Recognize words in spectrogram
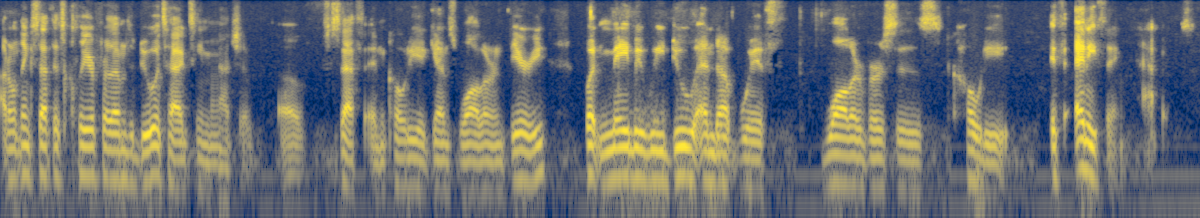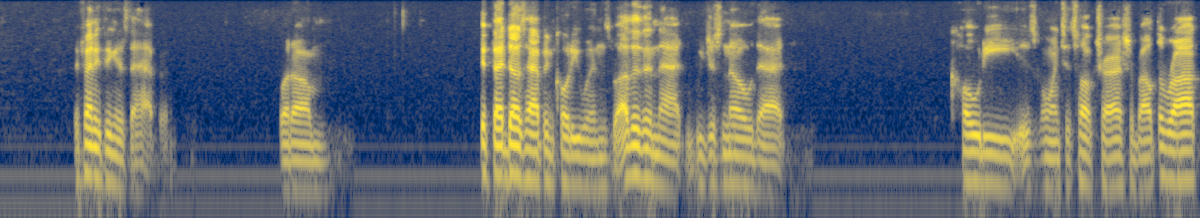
I don't think Seth is clear for them to do a tag team match of, Seth and Cody against Waller and Theory, but maybe we do end up with Waller versus Cody if anything happens. If anything is to happen. But um if that does happen, Cody wins. But other than that, we just know that Cody is going to talk trash about The Rock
